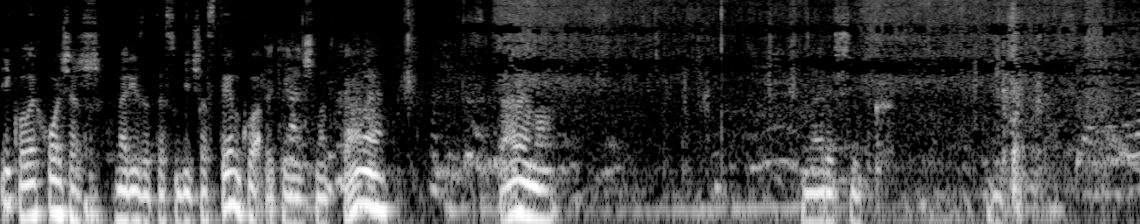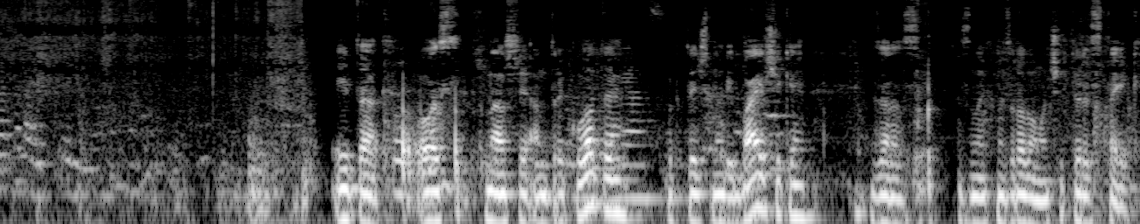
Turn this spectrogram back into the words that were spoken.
і коли хочеш нарізати собі частинку, такими шматками ставимо на решітку. І так, ось наші антрикоти, фактично рібайчики. Зараз з них ми зробимо 4 стейки.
